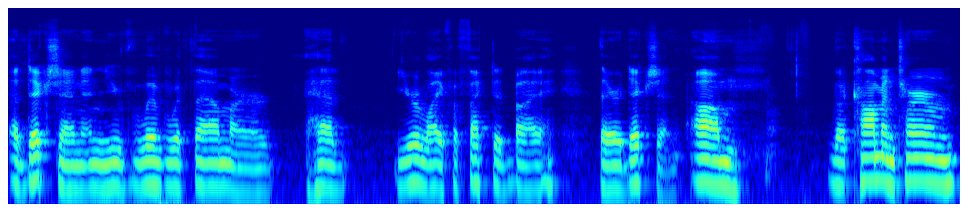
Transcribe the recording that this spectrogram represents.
addiction and you've lived with them or had your life affected by their addiction. Um, the common term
